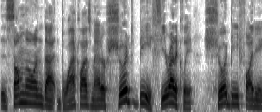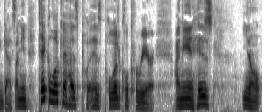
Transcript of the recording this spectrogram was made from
is someone that Black Lives Matter should be theoretically should be fighting against. I mean, take a look at his his political career. I mean, his you know,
